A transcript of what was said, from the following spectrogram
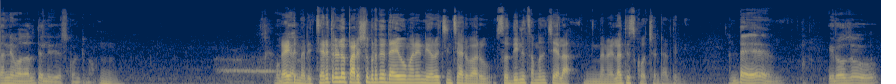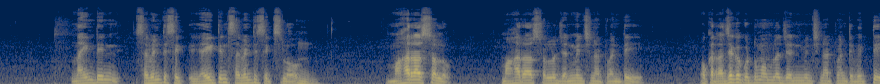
ధన్యవాదాలు తెలియజేసుకుంటున్నాం. రైట్ మరి చరిత్రలో పరిశుభ్రత దైవం అని నిర్వచించారు వారు. సో దీనికి సంబంధించి ఎలా మనం ఎలా తీసుకోవచ్చు అంటారు దీన్ని? అంటే ఈరోజు nineteen seventy six eighteen seventy సిక్స్లో మహారాష్ట్రలో మహారాష్ట్రలో జన్మించినటువంటి ఒక రజక కుటుంబంలో జన్మించినటువంటి వ్యక్తి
